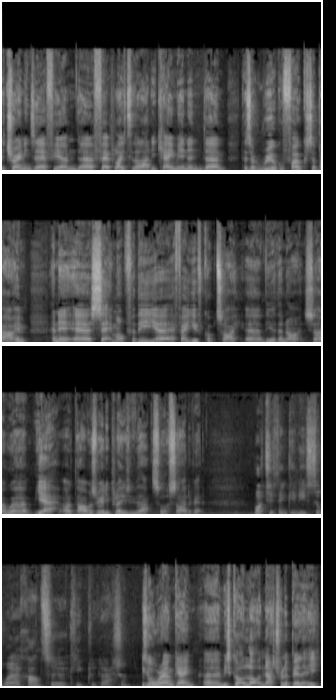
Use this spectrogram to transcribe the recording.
the training's there for you. And uh, fair play to the lad, he came in and um, there's a real good focus about him, and it uh, set him up for the uh, FA Youth Cup tie uh, the other night. So uh, yeah, I, I, was really pleased with that sort of side of it. What do you think he needs to work on to keep progression? He's all-round game. Um, he's got a lot of natural ability,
